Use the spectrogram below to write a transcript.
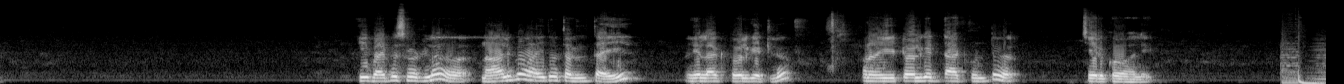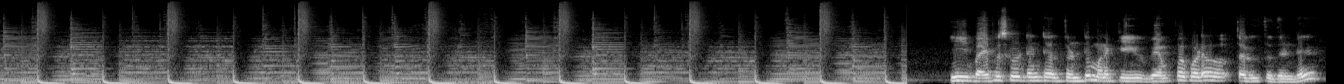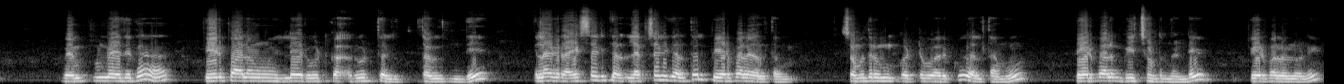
ఈ బైపాస్ రోడ్లో నాలుగో ఐదో తగులుతాయి. ఇలా టోల్ గేట్లు మనం ఈ టోల్ గేట్ దాటుకుంటూ చేరుకోవాలి. ఈ బైపాస్ రోడ్ అంటే వెళ్తుంటే మనకి వెంప కూడా తగులుతుందండి. వెంప మీదుగా పేరుపాలెం వెళ్ళే రూట్ రూట్ తగు- తగులుతుంది. ఇలాగ రైట్ సైడ్కి లెఫ్ట్ సైడ్కి వెళ్తే పేరుపాలెం వెళ్తాం. సముద్రం గట్టు వరకు వెళ్తాము. పేరుపాలెం బీచ్ ఉంటుందండి పేరుపాలెంలోని.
